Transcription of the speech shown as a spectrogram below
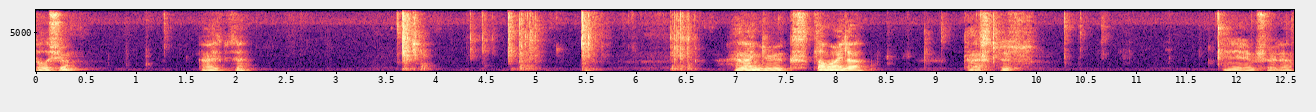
Çalışıyor. Gayet güzel. Herhangi bir kısıtlamayla ters düz inelim şöyle.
